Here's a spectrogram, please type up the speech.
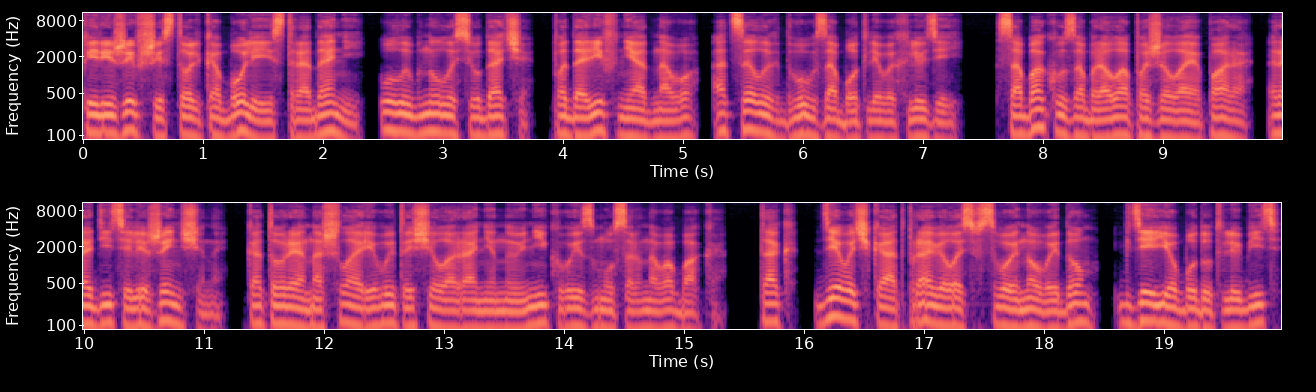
переживший столько боли и страданий, улыбнулась удача, подарив не одного, а целых двух заботливых людей. Собаку забрала пожилая пара, родители женщины, которая нашла и вытащила раненую Нику из мусорного бака. Так, девочка отправилась в свой новый дом, где ее будут любить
